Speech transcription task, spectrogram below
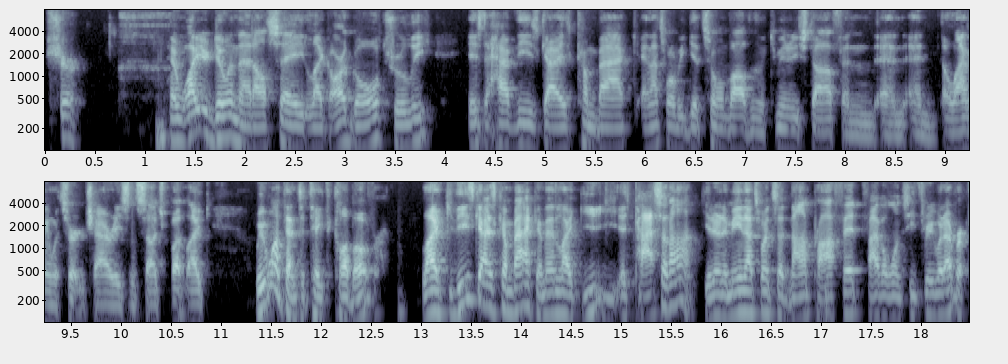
sure. And while you're doing that, I'll say like our goal truly is to have these guys come back, and that's why we get so involved in the community stuff and and and aligning with certain charities and such. But like, we want them to take the club over. Like these guys come back and then like you, you pass it on. You know what I mean? That's what's a nonprofit, five hundred one c three, whatever.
